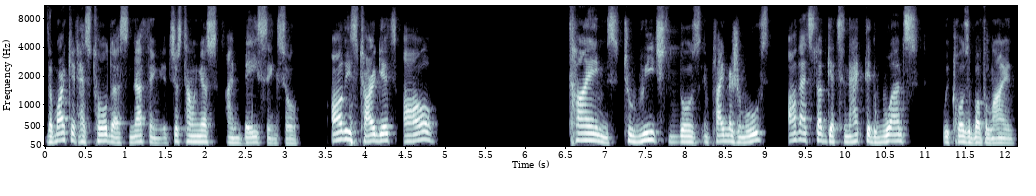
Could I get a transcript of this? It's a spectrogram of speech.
the market has told us nothing. It's just telling us I'm basing. So all these targets, all times to reach those implied measure moves, all that stuff gets enacted once we close above the line.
